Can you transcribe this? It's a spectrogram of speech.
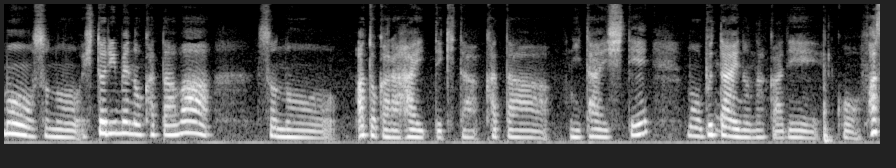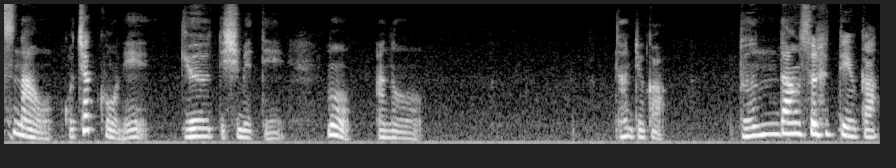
もうその1人目の方はその後から入ってきた方に対してもう舞台の中でこうファスナーをこうチャックをねギューって閉めてもうあの何て言うか分断するっていうか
